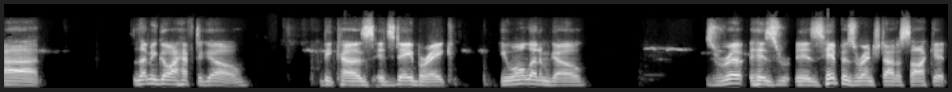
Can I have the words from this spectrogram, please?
uh let me go i have to go because it's daybreak he won't let him go his, rip, his, his hip is wrenched out of socket.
